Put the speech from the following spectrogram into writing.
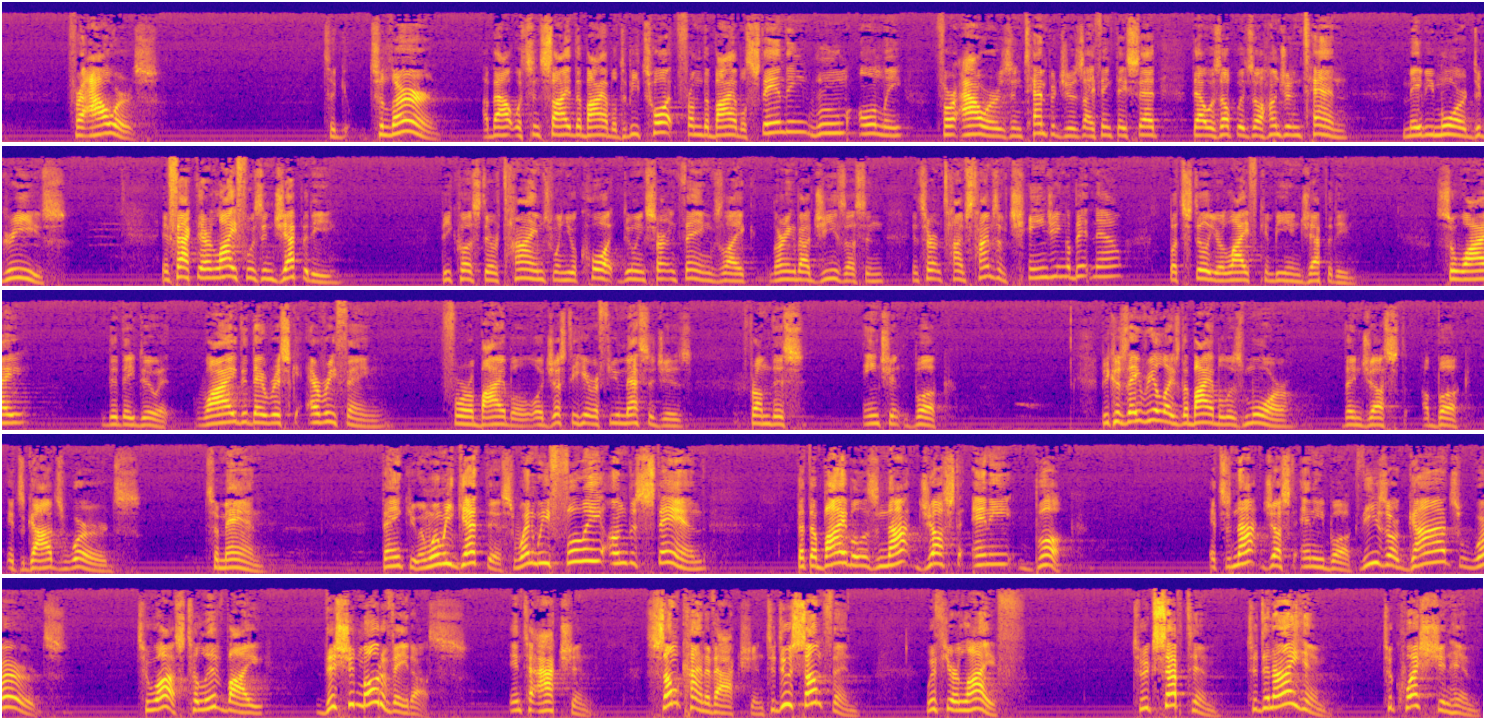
for hours to, to learn about what's inside the Bible, to be taught from the Bible, standing room only for hours and temperatures, I think they said, that was upwards of 110, maybe more degrees. In fact, their life was in jeopardy because there are times when you're caught doing certain things like learning about Jesus and in certain times. Times of changing a bit now, but still your life can be in jeopardy. So why did they do it? Why did they risk everything for a Bible or just to hear a few messages from this ancient book? Because they realize the Bible is more than just a book, it's God's words to man. Thank you. And when we get this, when we fully understand that the Bible is not just any book, it's not just any book. These are God's words to us to live by. This should motivate us into action, some kind of action, to do something with your life to accept Him, to deny Him, to question Him.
